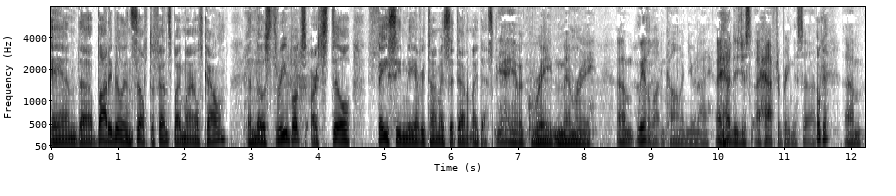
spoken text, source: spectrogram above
and uh, Bodybuilding and Self Defense by Myles Callum. And those three books are still facing me every time I sit down at my desk. Yeah, you have a great memory. Um, we have a lot in common, you and I. I had to just, I have to bring this up. Okay. Um,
